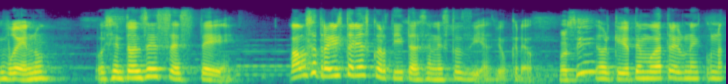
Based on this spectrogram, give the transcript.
bueno, pues entonces, este, vamos a traer historias cortitas en estos días, yo creo. Pues sí. Porque yo te voy a traer una, una,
